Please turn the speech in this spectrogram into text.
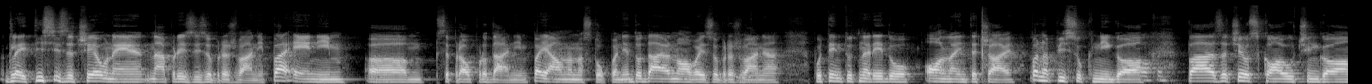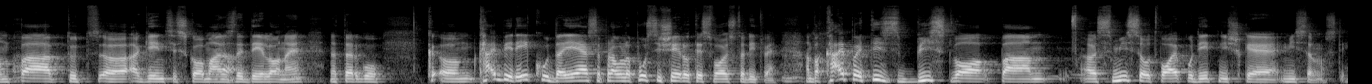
Glej, ti si začel ne, naprej z izobraževanjem, pa enim, um, se pravi, prodanjem, pa javno nastopanje, dodajo nove izobraževanja, potem tudi naredil online tečaj, pa napisal knjigo, okay. pa začel s coachingom, pa tudi uh, agencijsko malo ja. zdaj delo ne, na trgu. Um, kaj bi rekel, da je, se pravi, lepo si širil te svoje storitve. Ampak kaj pa je ti z bistvo, pa uh, smisel tvoje podjetniške miselnosti?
